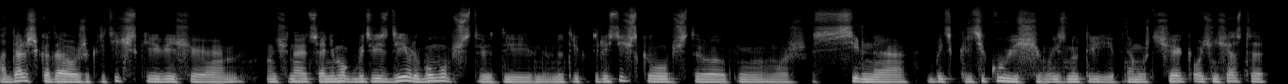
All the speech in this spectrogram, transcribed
А дальше, когда уже критические вещи начинаются, они могут быть везде, в любом обществе. Ты внутри капиталистического общества можешь сильно быть критикующим изнутри, потому что человек очень часто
